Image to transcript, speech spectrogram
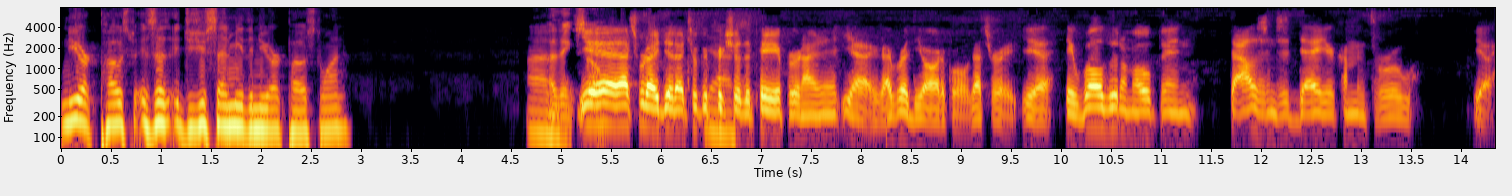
New York Post is it, did you send me the New York Post one? Um, I think so. Yeah, that's what I did. I took a Yeah. picture of the paper and I yeah, I read the article. That's right. Yeah, they welded them open. Thousands a day are coming through. Yeah.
